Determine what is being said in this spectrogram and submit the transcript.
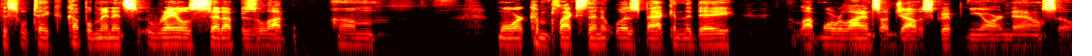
this will take a couple minutes. Rails setup is a lot um, more complex than it was back in the day. A lot more reliance on JavaScript and Yarn now. So.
